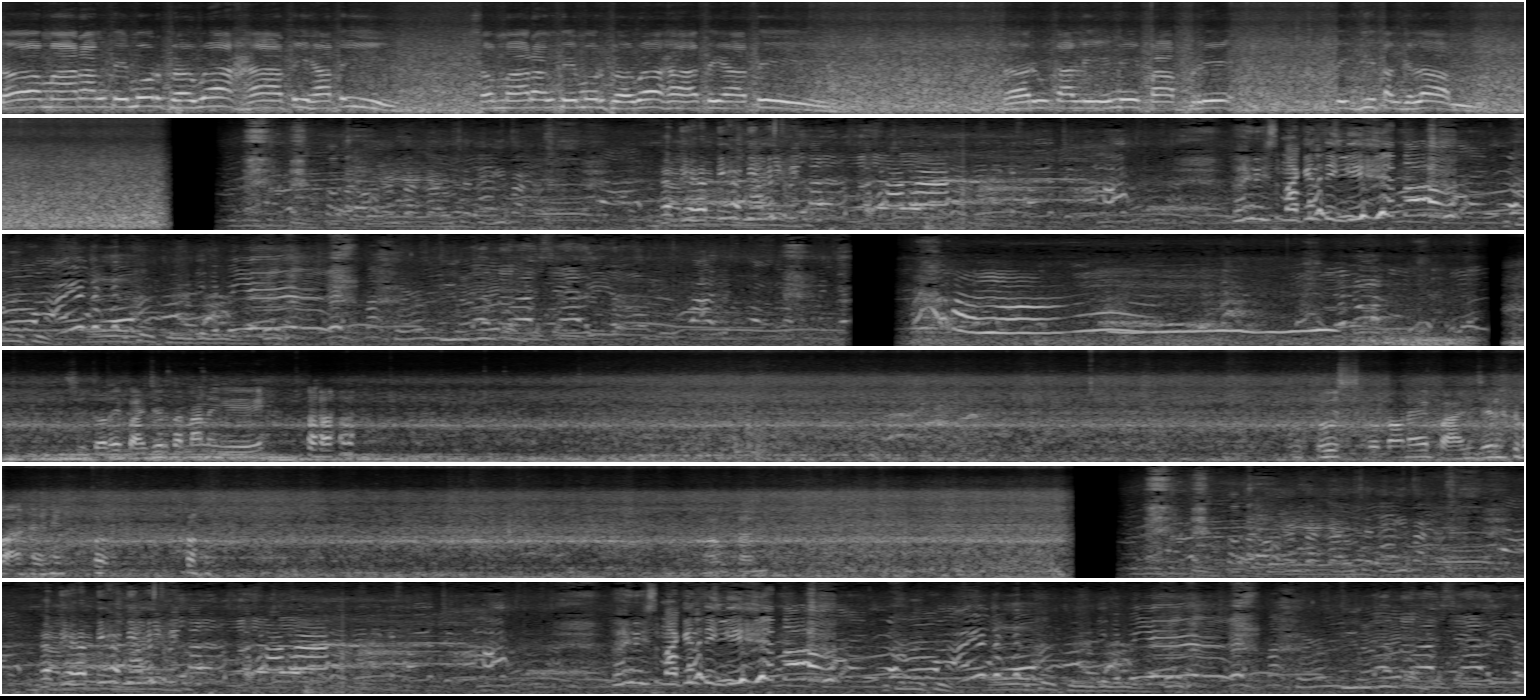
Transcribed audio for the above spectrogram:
Semarang Timur bawah hati-hati. Semarang Timur bawah hati-hati. Baru kali ini pabrik tinggi tenggelam. Hati-hati hati-hati. Semakin tinggi. Ayo cepet Sitone banjir tenan iki. Kudus kotone banjir Pak. Hati-hati, hati-hati. Ayo semakin tinggi. Ayo 救命啊救命啊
